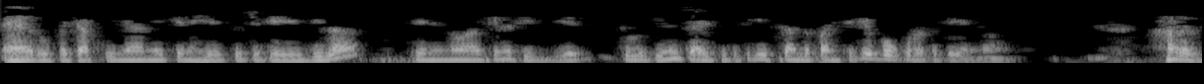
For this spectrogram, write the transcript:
ඇහැ රූප චක්කු ඥානය කියන හේතු ටික යෙදිලා තෙනවා කියන සිද්ධිය තුල තියෙන চৈতසික ටික ස්කන්ධ පංචකේ පොකුරට තියෙනවා. හරිද?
